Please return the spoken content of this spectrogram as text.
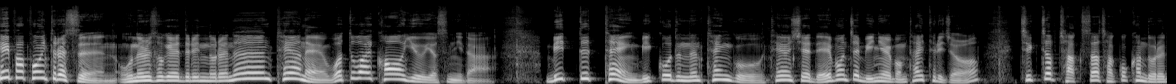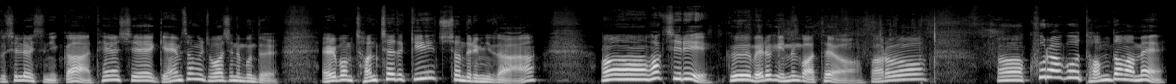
K-팝 포인트 레슨. 오늘 소개해드린 노래는 태연의 What Do I Call You 였습니다. 믿듯탱, 믿고 듣는 탱구, 태연 씨의 네 번째 미니 앨범 타이틀이죠. 직접 작사, 작곡한 노래도 실려 있으니까 태연 씨의 감성을 좋아하시는 분들 앨범 전체 듣기 추천드립니다. 어, 확실히 그 매력이 있는 것 같아요. 바로 어, 쿨하고 덤덤함에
